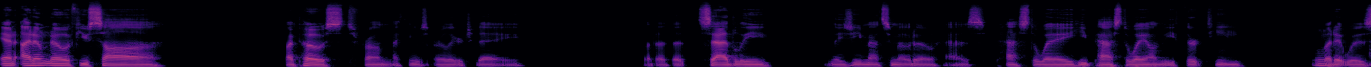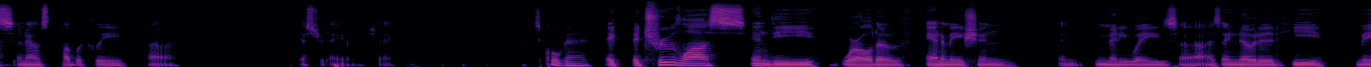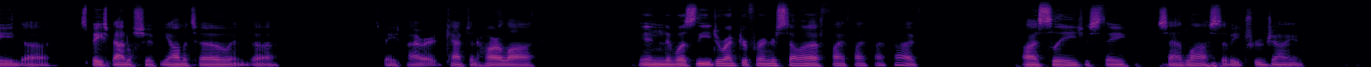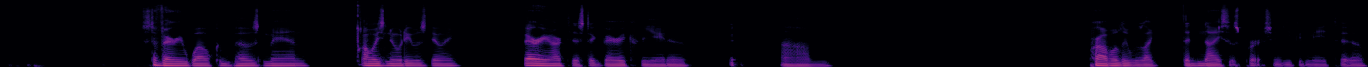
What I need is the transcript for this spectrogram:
And I don't know if you saw my post from, I think it was earlier today, but uh, that sadly, Leiji Matsumoto has passed away. He passed away on the 13th, but Mm. it was announced publicly uh, yesterday or today. He's a cool guy. a, a true loss in the world of animation in many ways. Uh, as I noted, he made uh, Space Battleship Yamato and uh, Space Pirate Captain Harlock, and was the director for Interstellar 5555. Honestly, just a sad loss of a true giant. Just a very well composed man. Always knew what he was doing. Very artistic, very creative. Um, probably was like the nicest person you could meet too.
